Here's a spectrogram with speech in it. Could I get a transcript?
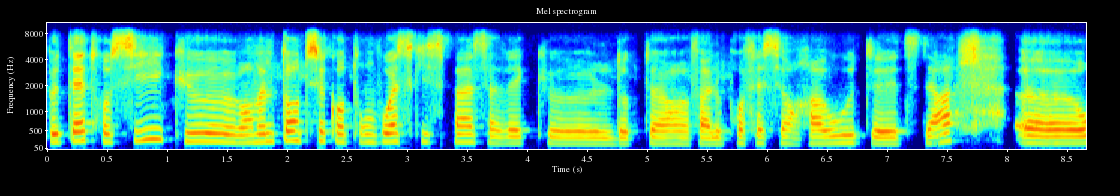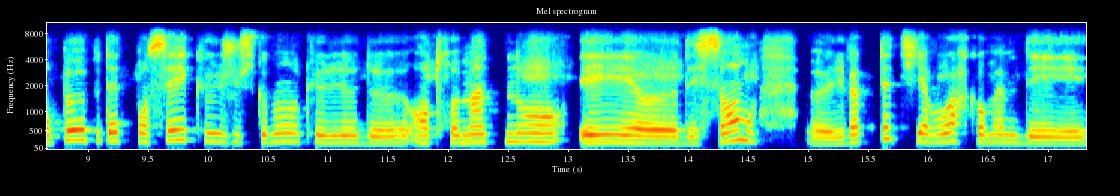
peut-être aussi que en même temps, tu sais, quand on voit ce qui se passe avec euh, le docteur, enfin le professeur Raoult, euh, etc., euh, on peut peut-être penser que justement que de, entre maintenant et euh, décembre, euh, il va peut-être y avoir quand même des,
